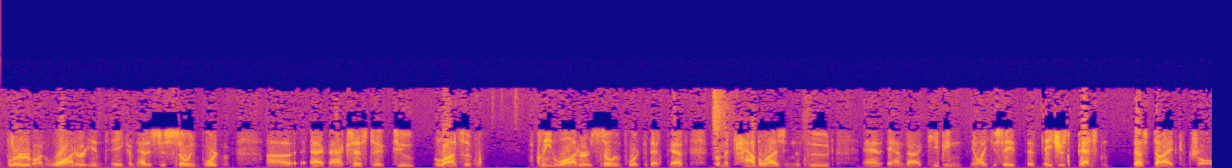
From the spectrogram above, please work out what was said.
blurb on water intake, and that is just so important. Uh, a- access to, to lots of clean water is so important to that pet for metabolizing the food and and uh, keeping, you know, like you say, the nature's best best diet control.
